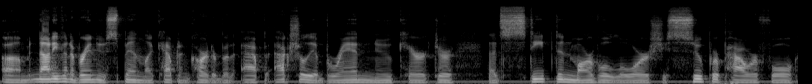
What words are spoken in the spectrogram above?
Um, not even a brand new spin like Captain Carter, but ap- actually a brand new character that's steeped in Marvel lore. She's super powerful.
